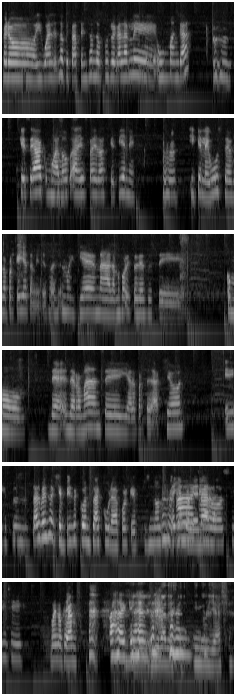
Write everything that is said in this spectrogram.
Pero igual es lo que estaba pensando, pues regalarle un manga que sea como Ujú. ad hoc a esta edad que tiene y que le guste, o sea, porque ella también es, es muy tierna, a lo mejor historias este como de, de romance y a la parte de acción. Y dije, pues tal vez el que empiece con Sakura, porque pues no ella no Ah, lee claro, nada. sí, sí. Bueno, Clamp. Ah, claro. Yo iba a decir Inuyasha.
